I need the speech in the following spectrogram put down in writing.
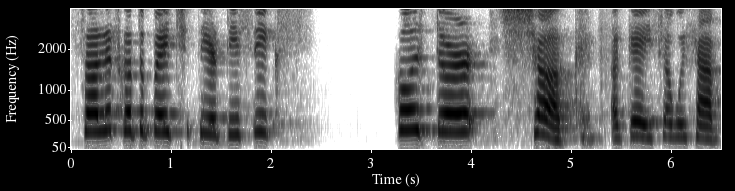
So let's go to page 36. Culture shock. Okay, so we have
